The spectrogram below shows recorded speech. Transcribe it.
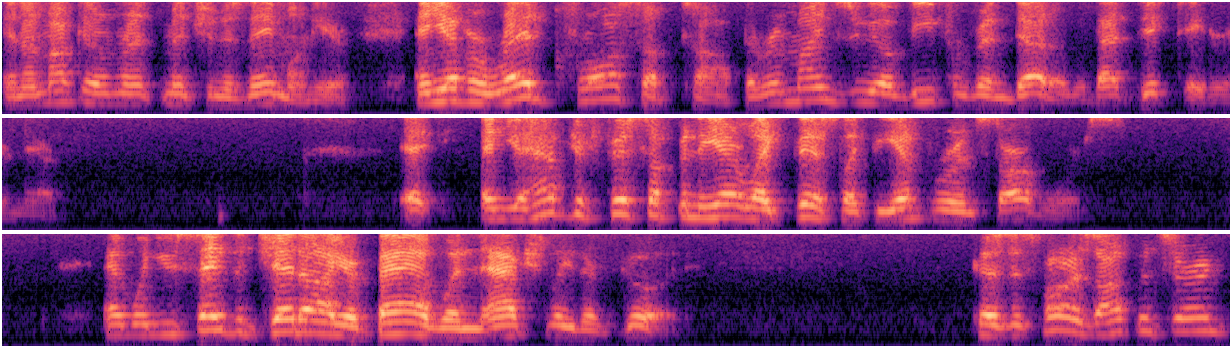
and I'm not going to mention his name on here, and you have a red cross up top that reminds you of V for Vendetta with that dictator in there. And you have your fists up in the air like this, like the Emperor in Star Wars. And when you say the Jedi are bad, when actually they're good. Because as far as I'm concerned,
